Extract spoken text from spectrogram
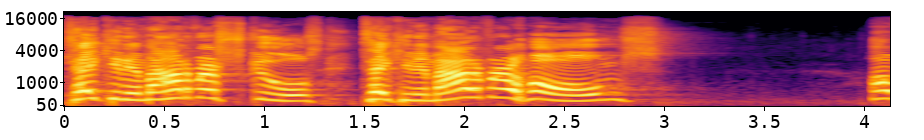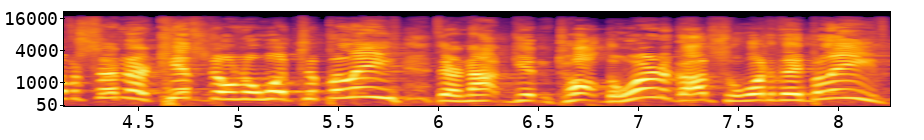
taking Him out of our schools, taking Him out of our homes, all of a sudden our kids don't know what to believe. They're not getting taught the Word of God, so what do they believe?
